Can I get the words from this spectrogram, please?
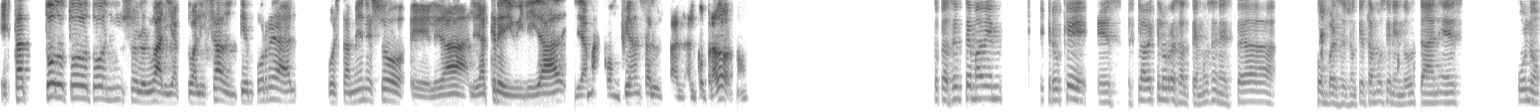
está todo, todo, todo en un solo lugar y actualizado en tiempo real, pues también eso eh, le, da, le da credibilidad le da más confianza al, comprador, ¿no? Tocas el tema bien, que creo que es, es clave que lo resaltemos en esta conversación que estamos teniendo, Dan, es uno,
